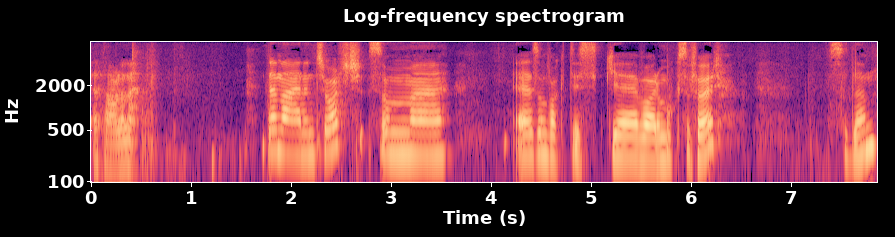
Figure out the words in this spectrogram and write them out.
Jeg tar den, jeg. Den er en shorts som, eh, som faktisk var en bukse før. Så den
